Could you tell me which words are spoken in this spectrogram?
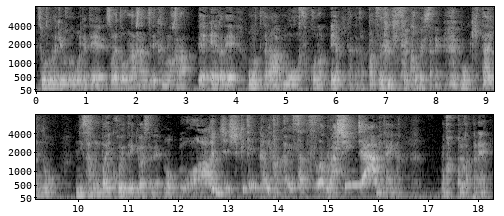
想像できるほど覚えててそれどんな感じで来るのかなって映画で思ってたらもうそこの描き方が抜群に最高でしたねもう期待の23倍超えていきましたねもううわー自粛展開破壊殺はらしいんじゃみたいなもうかっこよかったね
